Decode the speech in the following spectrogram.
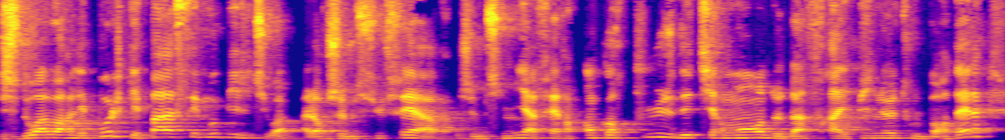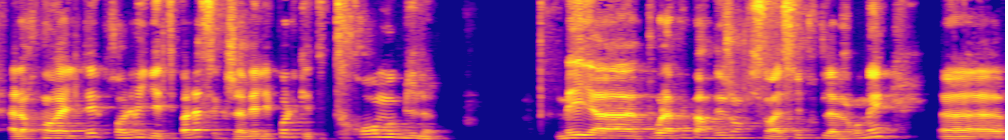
je dois avoir l'épaule qui est pas assez mobile, tu vois. Alors je me suis fait, je me suis mis à faire encore plus d'étirements, de d'infra-épineux, tout le bordel. Alors qu'en réalité, le problème, il n'était pas là, c'est que j'avais l'épaule qui était trop mobile. Mais pour la plupart des gens qui sont assis toute la journée, euh,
